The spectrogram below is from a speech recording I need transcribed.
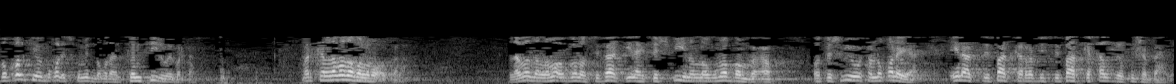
boqol kiiba boqol isku mid noqdaan tamhiil way markaas. Marka labadaba lama ogola labada lama ogolo sifaatka ilahay tashbiihna looguma bambaxo oo tashbiih wuxuu noqonayaa inaad sifaatka rabbi sifaatka khalqiga ku shabahdo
